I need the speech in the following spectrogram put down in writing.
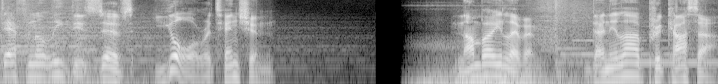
definitely deserves your attention. Number 11. Danila Prikasa,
